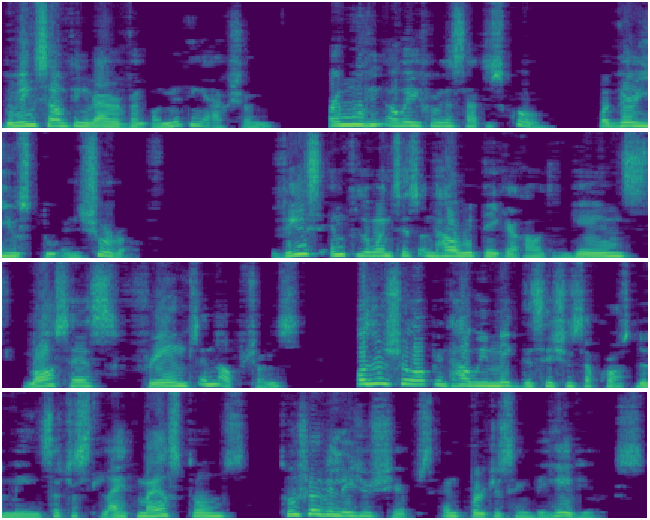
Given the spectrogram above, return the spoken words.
doing something rather than omitting action, or moving away from the status quo, what they're used to and sure of. These influences on how we take account of gains, losses, frames, and options also show up in how we make decisions across domains such as life milestones, social relationships, and purchasing behaviors.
